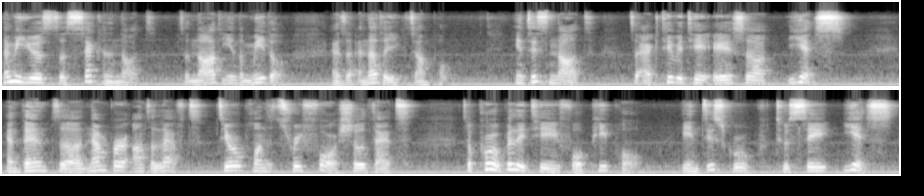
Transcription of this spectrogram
Let me use the second node, the node in the middle, as another example. In this node, the activity is a yes, and then the number on the left, 0.34, shows that the probability for people in this group to say yes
